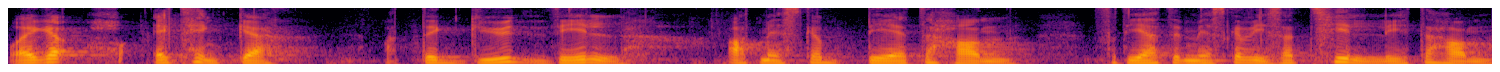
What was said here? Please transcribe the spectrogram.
Og jeg, jeg tenker at det Gud vil at vi skal be til Han fordi at vi skal vise tillit til Han.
